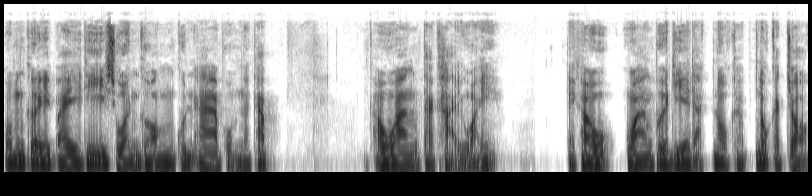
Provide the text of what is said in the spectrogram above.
ผมเคยไปที่สวนของคุณอาผมนะครับ เขาวางตาข่ายไว้ แต่เขาวางเพื่อที่จะดักนกครับ นกกระจอก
